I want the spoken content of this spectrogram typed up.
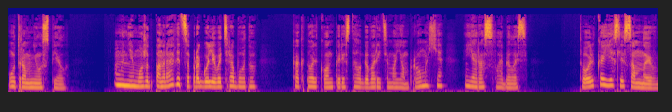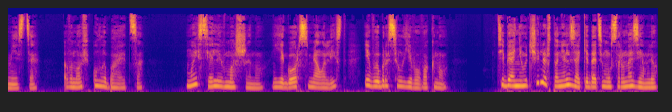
Утром не успел». «Мне может понравиться прогуливать работу». Как только он перестал говорить о моем промахе, я расслабилась. «Только если со мной вместе». Вновь улыбается. Мы сели в машину. Егор смял лист и выбросил его в окно. «Тебя не учили, что нельзя кидать мусор на землю?»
